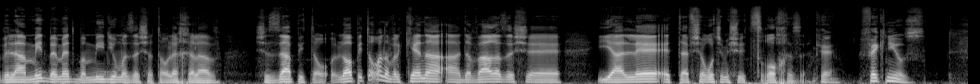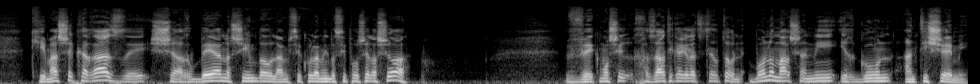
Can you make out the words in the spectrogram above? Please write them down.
ולהעמיד באמת במדיום הזה שאתה הולך אליו. שזה הפתרון, לא הפתרון, אבל כן הדבר הזה שיעלה את האפשרות שמישהו יצרוך את זה. כן, fake news. כי מה שקרה זה שהרבה אנשים בעולם הפסיקו להאמין בסיפור של השואה. וכמו שחזרתי כרגע לסרטון, בוא נאמר שאני ארגון אנטישמי,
